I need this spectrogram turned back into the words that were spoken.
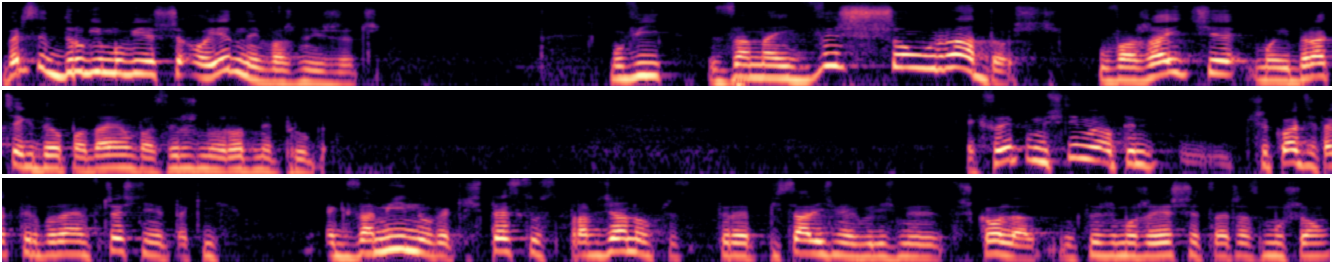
Werset drugi mówi jeszcze o jednej ważnej rzeczy. Mówi, za najwyższą radość uważajcie, moi bracia, gdy opadają was różnorodne próby. Jak sobie pomyślimy o tym przykładzie, tak, który podałem wcześniej, takich egzaminów, jakichś testów, sprawdzianów, które pisaliśmy, jak byliśmy w szkole, niektórzy może jeszcze cały czas muszą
